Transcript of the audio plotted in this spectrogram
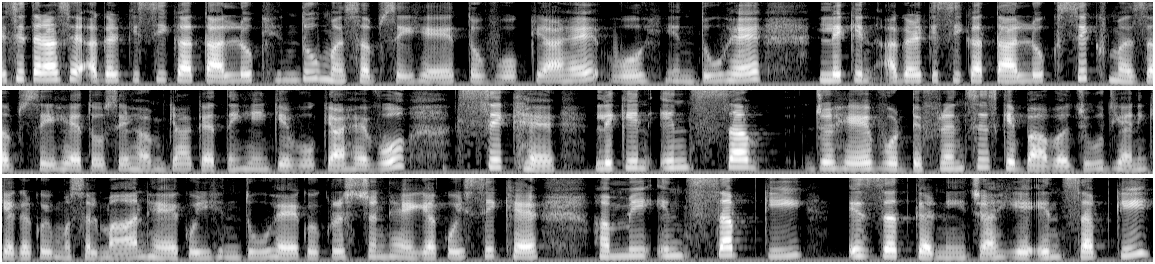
इसी तरह से अगर किसी का ताल्लुक हिंदू मज़हब से है तो वो क्या है? वो हिंदू है। लेकिन अगर किसी का ताल्लुक सिख मज़हब से है तो उसे हम क्या कहते हैं कि वो क्या है? वो सिख है। लेकिन इन सब जो है वो डिफरेंसेस के बावजूद, यानी कि अगर कोई मुसलमान है, कोई हिंदू है, कोई क्रिश्चियन है या कोई सिख है, हमें इन सब की इज़्ज़त करनी चाहिए, इन सब की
